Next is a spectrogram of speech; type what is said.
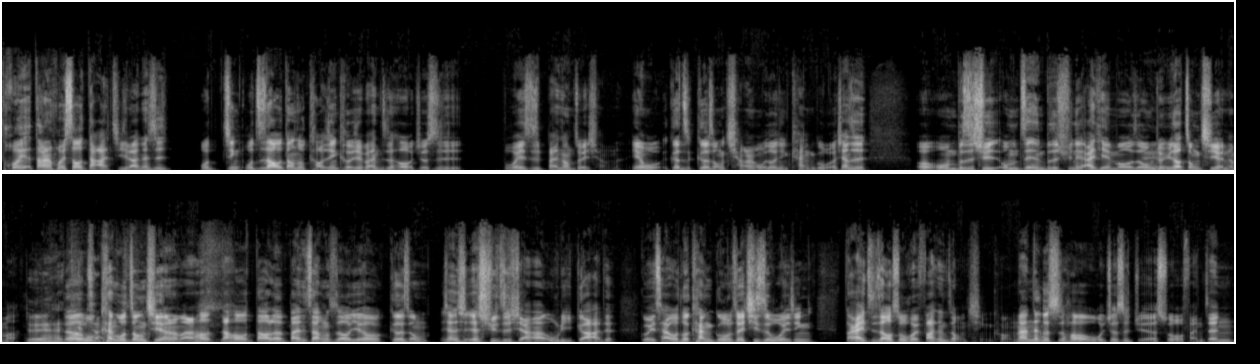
会当然会受打击啦，但是我进我知道我当初考进科学班之后，就是不会是班上最强的，因为我各各种强人我都已经看过了，像是我我们不是去我们之前不是去那个 ITMO 的时候，我们就遇到钟奇恩了嘛，对，然后我看过钟奇恩了嘛，然后然后到了班上的时候又有各种像像徐子祥啊、物理尬的鬼才我都看过，所以其实我已经大概知道说会发生这种情况。那那个时候我就是觉得说，反正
